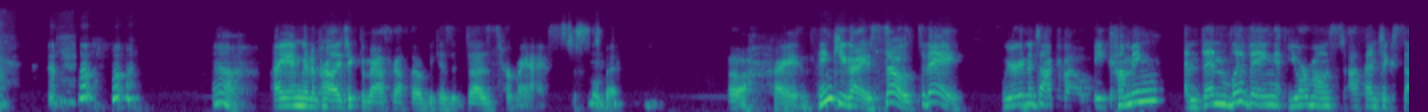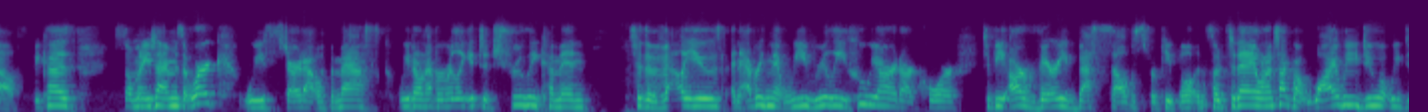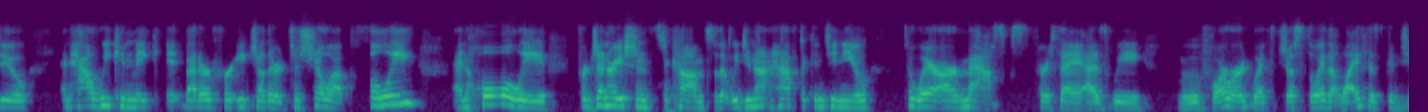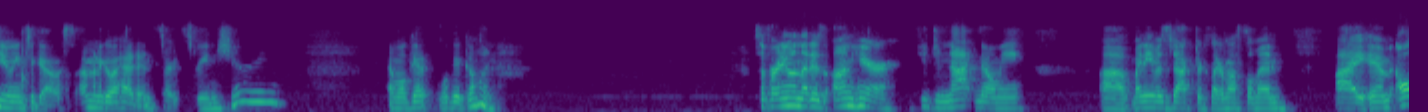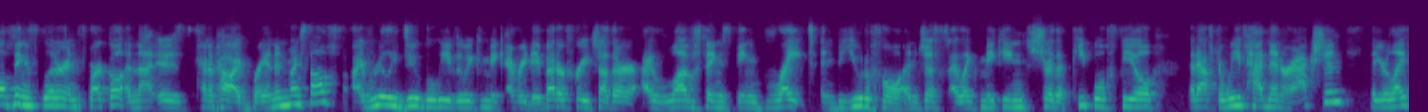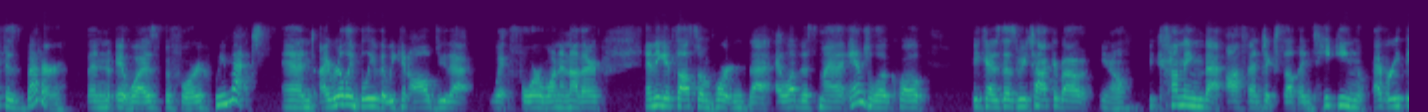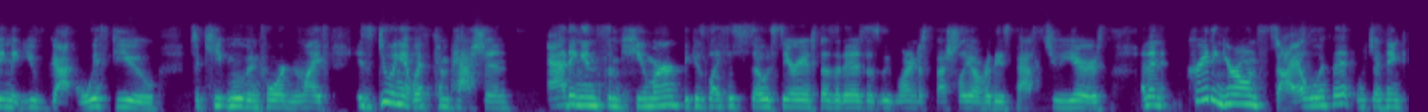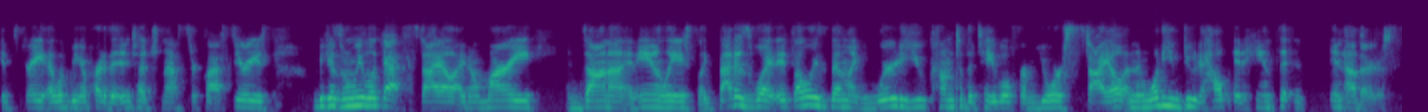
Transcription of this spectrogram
Yeah. I am going to probably take the mask off though, because it does hurt my eyes just a little bit. Oh, all right. Thank you guys. So today we're going to talk about becoming and then living your most authentic self because so many times at work, we start out with a mask. We don't ever really get to truly come in to the values and everything that we really, who we are at our core, to be our very best selves for people. And so today I want to talk about why we do what we do and how we can make it better for each other to show up fully and wholly for generations to come so that we do not have to continue to wear our masks per se as we move forward with just the way that life is continuing to go. So I'm going to go ahead and start screen sharing and we'll get we'll get going. So for anyone that is on here, if you do not know me, uh, my name is Dr. Claire Muselman. I am all things glitter and sparkle, and that is kind of how I branded myself. I really do believe that we can make every day better for each other. I love things being bright and beautiful, and just I like making sure that people feel that after we've had an interaction, that your life is better than it was before we met. And I really believe that we can all do that with, for one another. I think it's also important that I love this Maya Angelou quote because as we talk about you know becoming that authentic self and taking everything that you've got with you to keep moving forward in life is doing it with compassion adding in some humor because life is so serious as it is, as we've learned, especially over these past two years. And then creating your own style with it, which I think it's great. I love being a part of the In Touch Masterclass series because when we look at style, I know Mari and Donna and Annalise, like that is what it's always been like. Where do you come to the table from your style? And then what do you do to help enhance it in, in others?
